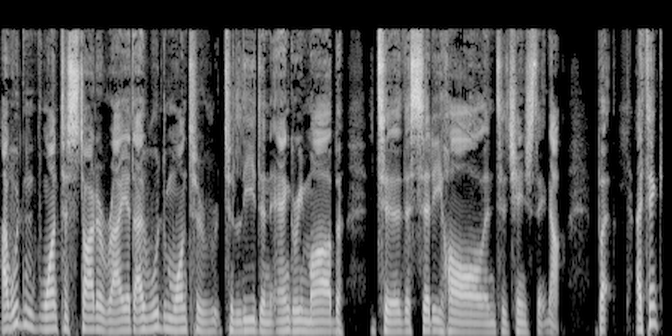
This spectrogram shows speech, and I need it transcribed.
I wouldn't want to start a riot. I wouldn't want to to lead an angry mob to the city hall and to change things. No, but I think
